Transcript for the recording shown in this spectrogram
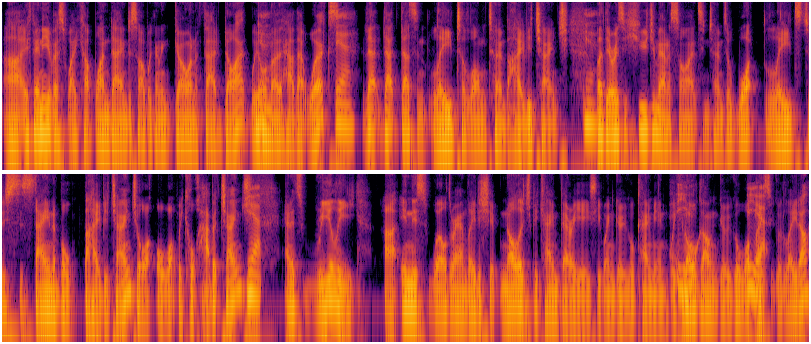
Uh, if any of us wake up one day and decide we're going to go on a fad diet, we all know how that works. Yeah. That that doesn't lead to long term behavior change. Yeah. But there is a huge amount of science in terms of what leads to sustainable behavior change or, or what we call habit change. Yeah. And it's really uh, in this world around leadership, knowledge became very easy when Google came in. We can Yeah. all go and Google what Yeah. makes a good leader.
